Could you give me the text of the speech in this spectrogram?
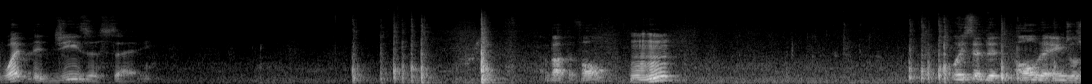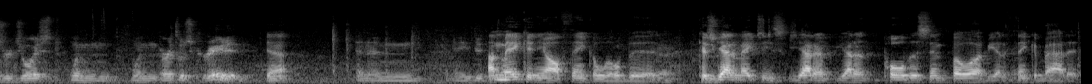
what did Jesus say? About the fall? Mm-hmm. Well, he said that all the angels rejoiced when, when earth was created, Yeah, and then, and he did. I'm making y'all think a little bit Yeah. because you got to make these. You got to you got to pull this info up. You got to think about it.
